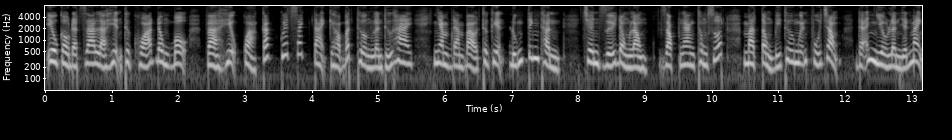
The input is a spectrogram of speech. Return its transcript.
Yêu cầu đặt ra là hiện thực hóa đồng bộ và hiệu quả các quyết sách tại kỳ họp bất thường lần thứ hai nhằm đảm bảo thực hiện đúng tinh thần trên dưới đồng lòng, dọc ngang thông suốt mà Tổng Bí thư Nguyễn Phú Trọng đã nhiều lần nhấn mạnh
